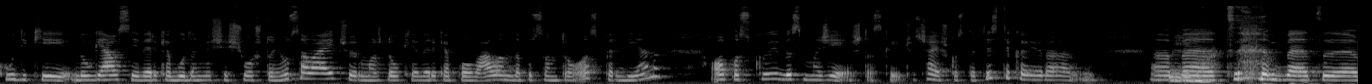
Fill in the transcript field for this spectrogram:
kūdikiai daugiausiai verkia būdami 6-8 savaičių ir maždaug jie verkia po valandą pusantros per dieną, o paskui vis mažėja šitas skaičius. Čia aišku, statistika yra, e, bet, bet e,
